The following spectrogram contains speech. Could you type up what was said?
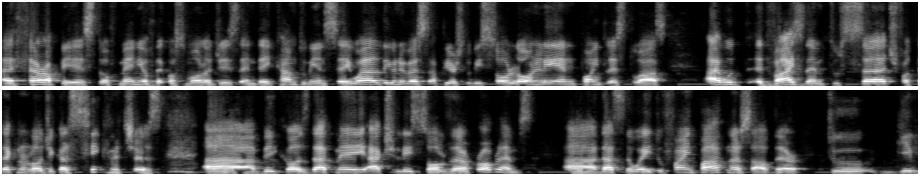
a therapist of many of the cosmologists and they come to me and say, well, the universe appears to be so lonely and pointless to us, I would advise them to search for technological signatures uh, because that may actually solve their problems. Uh, that's the way to find partners out there, to give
